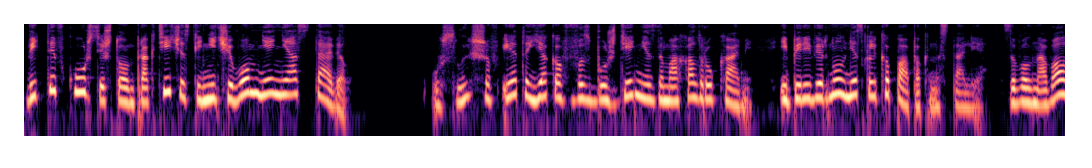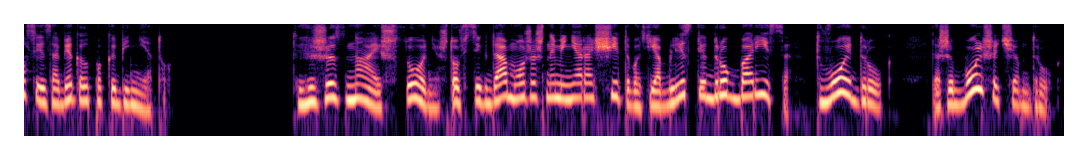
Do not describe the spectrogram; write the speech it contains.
Ведь ты в курсе, что он практически ничего мне не оставил». Услышав это, Яков в возбуждении замахал руками и перевернул несколько папок на столе, заволновался и забегал по кабинету. «Ты же знаешь, Соня, что всегда можешь на меня рассчитывать. Я близкий друг Бориса, твой друг, даже больше, чем друг».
